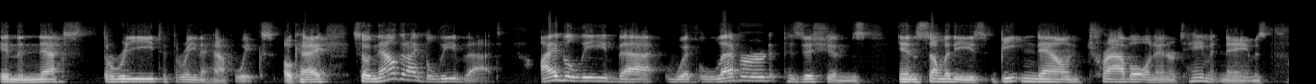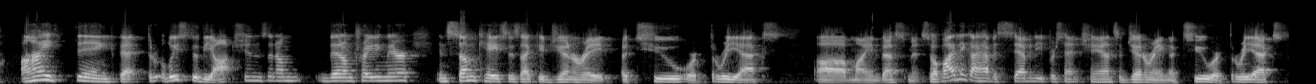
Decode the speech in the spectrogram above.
in the next three to three and a half weeks. Okay. So now that I believe that, I believe that with levered positions in some of these beaten down travel and entertainment names, I think that th- at least through the options that I'm that I'm trading there, in some cases I could generate a two or three x uh, my investment. So if I think I have a 70% chance of generating a 2 or 3x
